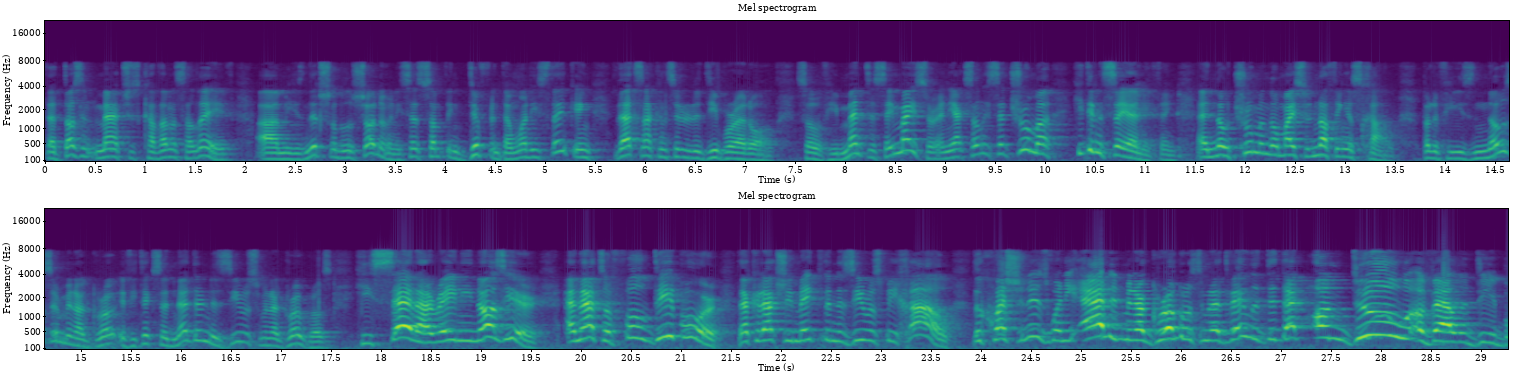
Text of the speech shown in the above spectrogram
that doesn't match his kavanas halev, um, he's nichshal b'lushono, and he says something different than what he's thinking, that's not considered a dibur at all. So if he meant to say meiser and he accidentally said truma, he didn't say anything, and no truma, no meiser, nothing is chal. But if he's nozer min if he takes a neder nazirus min agrogros, he said hareini nazir, and that's a full dibur that could actually make the nazirus be chal. The question is, when he added min agrogros min advela, did that undo a valid dibur?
